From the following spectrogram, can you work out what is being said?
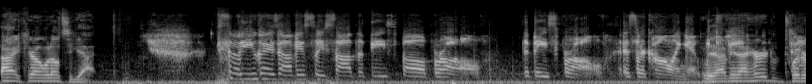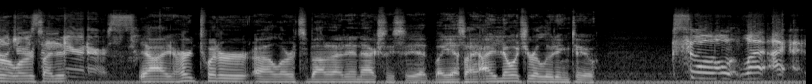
All right, Carolyn, what else you got? So you guys obviously saw the baseball brawl, the base brawl, as they're calling it. Yeah, I mean, I heard Twitter alerts. I did. Mariners. Yeah, I heard Twitter uh, alerts about it. I didn't actually see it, but yes, I, I know what you're alluding to. So let, I,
